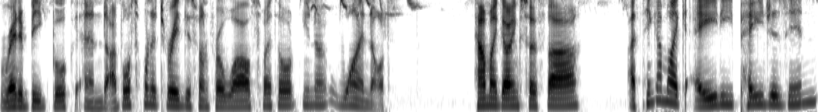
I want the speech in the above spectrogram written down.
read a big book, and I've also wanted to read this one for a while, so I thought, you know, why not? How am I going so far? I think I'm like 80 pages in.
